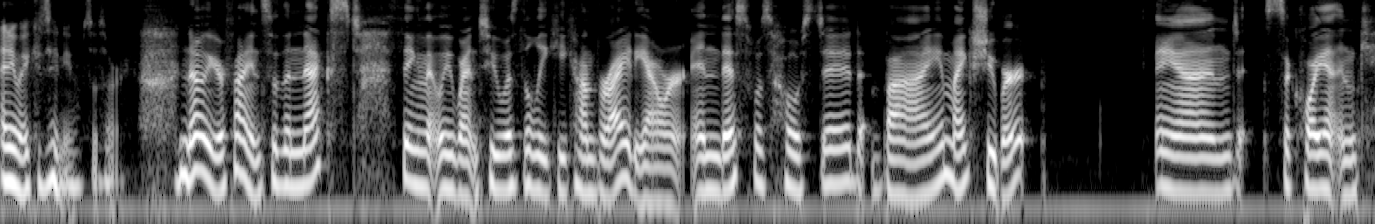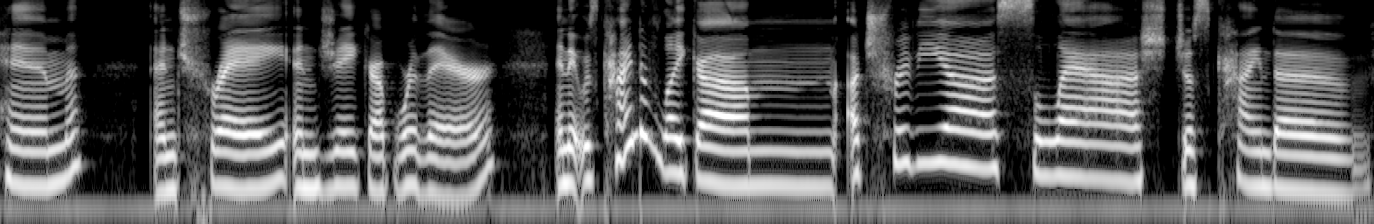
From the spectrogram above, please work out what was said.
Anyway, continue. So sorry. No, you're fine. So the next thing that we went to was the LeakyCon Variety Hour, and this was hosted by Mike Schubert and Sequoia and Kim and Trey and Jacob were there. And it was kind of like um, a trivia slash just kind of.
